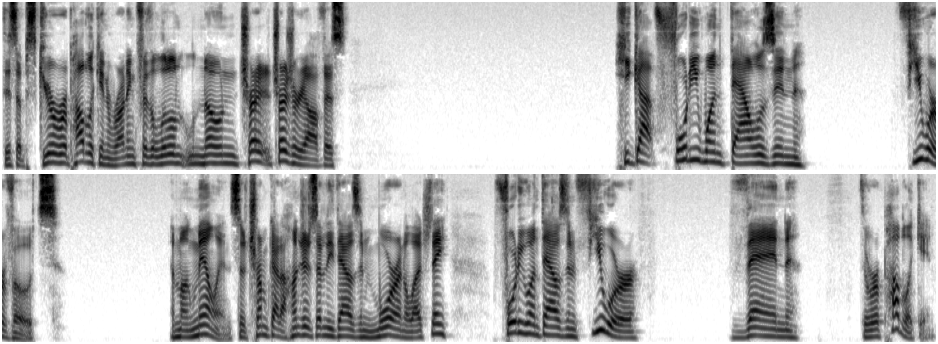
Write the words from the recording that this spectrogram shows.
this obscure Republican running for the little known tre- Treasury office, he got 41,000 fewer votes among mail ins. So Trump got 170,000 more on election day, 41,000 fewer than the Republican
